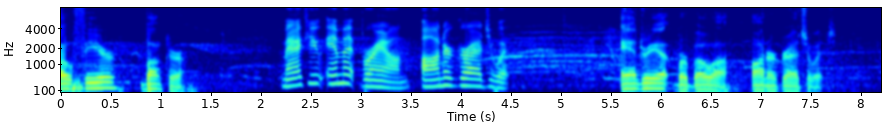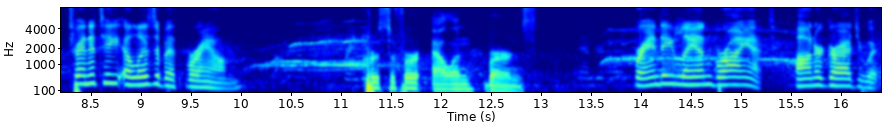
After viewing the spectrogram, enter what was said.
Ophir Bunker. Matthew Emmett Brown, honor graduate. Andrea Burboa, honor graduate. Trinity Elizabeth Brown. Christopher Allen Burns. Brandy Lynn Bryant, honor graduate.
